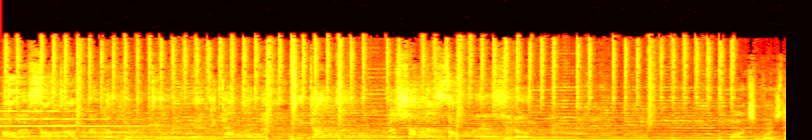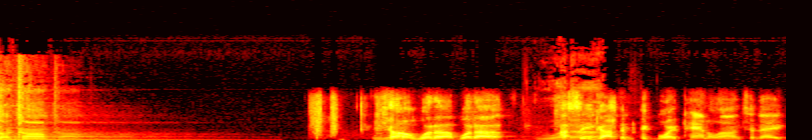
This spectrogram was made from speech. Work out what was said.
All that soft talking. I know you can do it, man. You got the, you got the, just shut that soft ass shit up. BoxingVoice.com. Yo, what up? What up? What I see you got the big boy panel on today.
